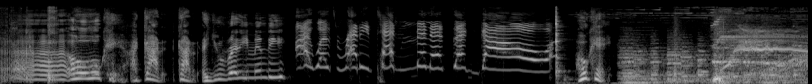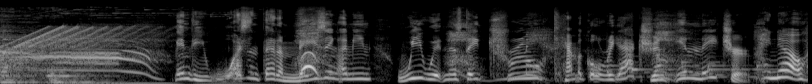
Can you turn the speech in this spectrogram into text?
Uh, oh, okay, I got it, got it. Are you ready, Mindy? I was ready ten minutes ago! Okay. Mindy, wasn't that amazing? I mean, we witnessed a true chemical reaction in nature. I know.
